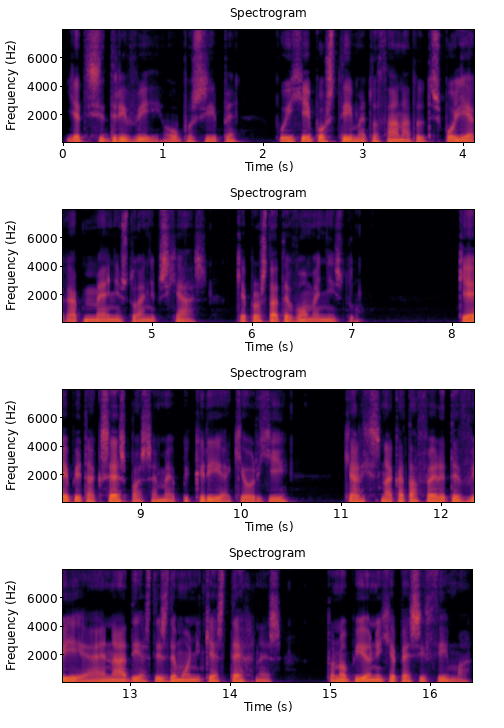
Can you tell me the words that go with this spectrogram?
για τη συντριβή, όπως είπε, που είχε υποστεί με το θάνατο της πολύ αγαπημένης του ανιψιάς και προστατευόμενης του. Και έπειτα ξέσπασε με πικρία και οργή και άρχισε να καταφέρεται βία ενάντια στις δαιμονικές τέχνες, των οποίων είχε πέσει θύμα,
